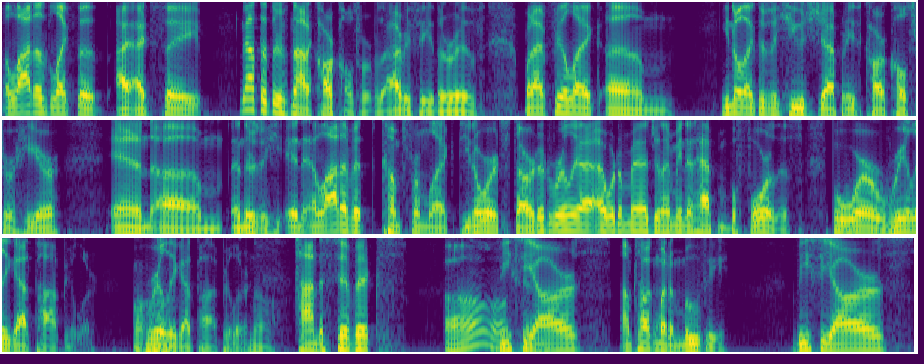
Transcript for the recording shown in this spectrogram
a lot of like the I, I'd say not that there's not a car culture over there. Obviously there is, but I feel like. um you know, like there's a huge Japanese car culture here, and um, and there's a and a lot of it comes from like, do you know where it started? Really, I, I would imagine. I mean, it happened before this, but where it really got popular, really got popular. Uh-uh. No. Honda Civics, Oh, okay. VCRs. I'm talking about a movie, VCRs.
